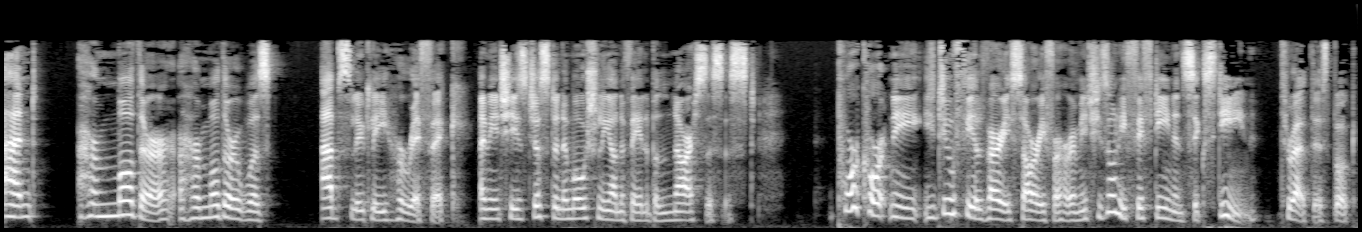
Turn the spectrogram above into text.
And her mother, her mother was absolutely horrific. I mean, she's just an emotionally unavailable narcissist. Poor Courtney, you do feel very sorry for her. I mean, she's only 15 and 16 throughout this book.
